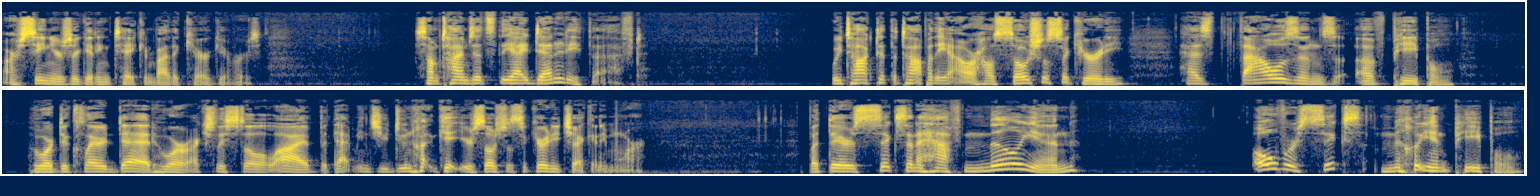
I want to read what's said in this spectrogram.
our seniors are getting taken by the caregivers. Sometimes it's the identity theft. We talked at the top of the hour how Social Security has thousands of people who are declared dead who are actually still alive, but that means you do not get your Social Security check anymore. But there's six and a half million Over 6 million people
